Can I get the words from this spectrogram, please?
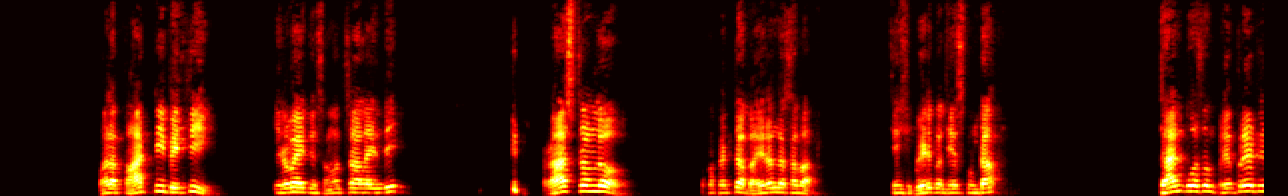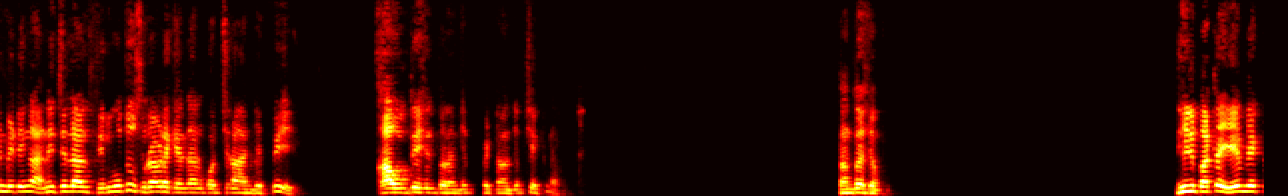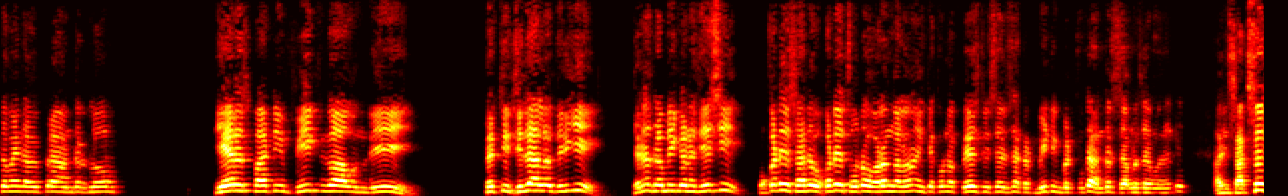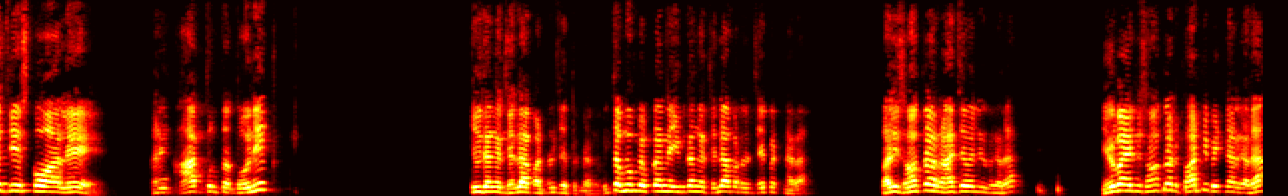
వాళ్ళ పార్టీ పెట్టి ఇరవై ఐదు సంవత్సరాలైంది. రాష్ట్రంలో ఒక పెద్ద బహిరంగ సభ చేసి వేడుక చేసుకుంటాం. దానికోసం ప్రిపరేటరీ మీటింగ్ అన్ని జిల్లాలు తిరుగుతూ సురవిడ కేంద్రానికి వచ్చినా అని చెప్పి ఆ ఉద్దేశంతో అని చెప్పి పెట్టామని చెప్పి చెప్పినారు. సంతోషం. దీని పట్ల ఏం వ్యక్తమైన అభిప్రాయం అందరిలో? టిఆర్ఎస్ పార్టీ వీక్గా ఉంది. ప్రతి జిల్లాలో తిరిగి జన సమీకరణ చేసి ఒకటేసారి ఒకటే చోట వరంగల్ ఇంకెక్కడ ప్లేస్ తీసేసి అక్కడ మీటింగ్ పెట్టుకుంటే అందరు జన సమీకరణ అది సక్సెస్ చేసుకోవాలి అని ఆతృతతోని ఈ విధంగా జిల్లా పట్టణం చేపట్టినారు. ఇంత ఎప్పుడైనా ఈ విధంగా జిల్లా పట్టణం చేపట్టినారా? పది సంవత్సరాలు రాజ్యం వెళ్ళింది కదా? ఇరవై ఐదు సంవత్సరాలు పార్టీ పెట్టినారు కదా?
